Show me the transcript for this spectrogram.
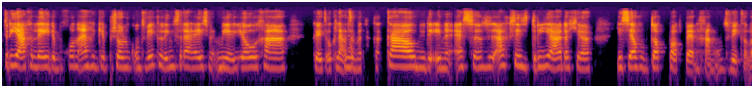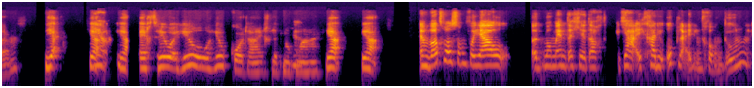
drie jaar geleden begon eigenlijk je persoonlijke ontwikkelingsreis met meer yoga. Ik weet ook later ja. met cacao, nu de inner essence. Dus eigenlijk sinds drie jaar dat je jezelf op dat pad bent gaan ontwikkelen. Ja, ja, ja. echt heel, heel, heel kort eigenlijk nog maar. Ja, ja. En wat was dan voor jou het moment dat je dacht, ja, ik ga die opleiding gewoon doen?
